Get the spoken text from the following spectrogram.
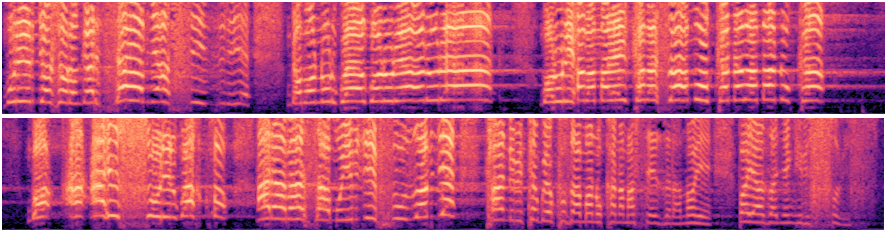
Muri iryo joro ngo aryamye asinziriye ngabona urwego rurerure. Ngo ruriho abamarayika bazamuka n'abamanuka. Ngo ahishurirwa ko ari abazamuye ibyifuzo bye kandi biteguye kuzamanukana amasezerano ye. Bayazanye nk'ibisubizo.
